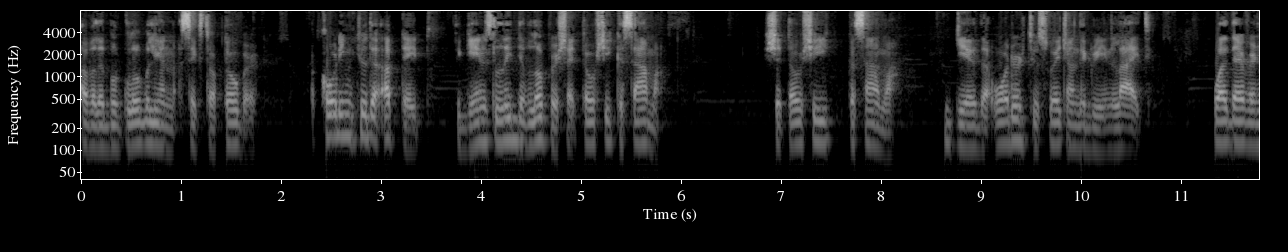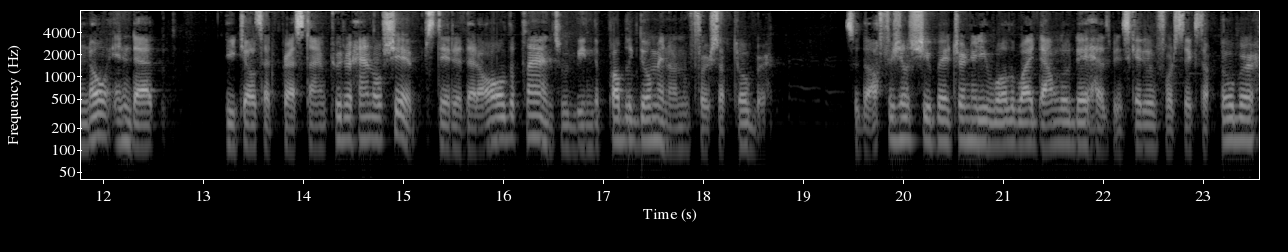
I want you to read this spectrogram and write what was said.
available globally on 6th October. According to the update, the game's lead developer Shytoshi Kusama Shytoshi Kusama gave the order to switch on the green light. While there were no in-depth details at press time, Twitter handle Shib stated that all the plans would be in the public domain on 1st October. So the official Shiba Eternity Worldwide Download Day has been scheduled for 6th October.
